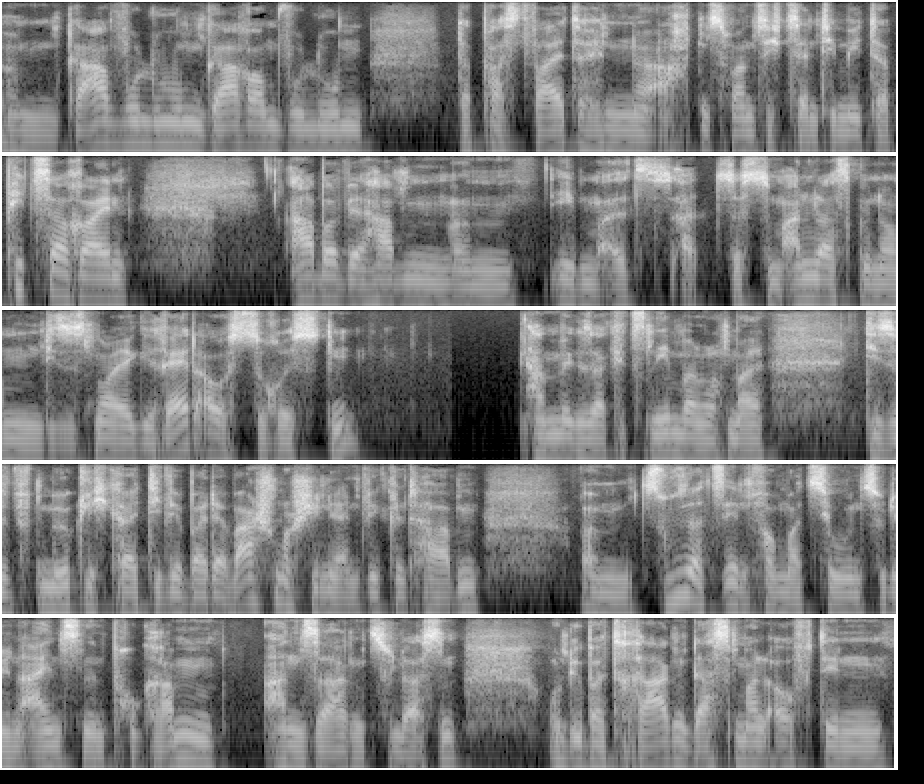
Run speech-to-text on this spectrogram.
ähm, Garvolumen, Garraumvolumen. Da passt weiterhin eine 28 Zentimeter Pizza rein. Aber wir haben ähm, eben als, als das zum Anlass genommen, dieses neue Gerät auszurüsten haben wir gesagt, jetzt nehmen wir nochmal diese Möglichkeit, die wir bei der Waschmaschine entwickelt haben, ähm, Zusatzinformationen zu den einzelnen Programmen ansagen zu lassen und übertragen das mal auf den,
